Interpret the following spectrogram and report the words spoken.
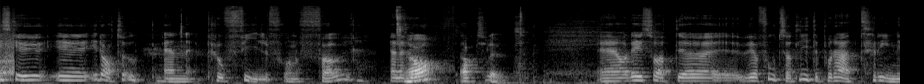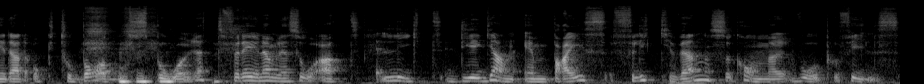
Vi ska ju eh, idag ta upp en profil från förr. Eller hur? Ja, absolut. Eh, och det är så att eh, vi har fortsatt lite på det här Trinidad och Tobago-spåret. För det är ju nämligen så att likt Diegan Mbais flickvän så kommer vår profils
